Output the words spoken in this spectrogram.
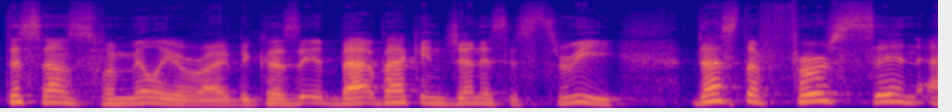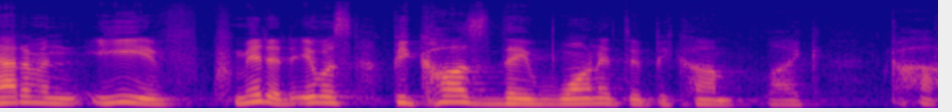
This sounds familiar, right? Because it, back, back in Genesis 3, that's the first sin Adam and Eve committed. It was because they wanted to become like God.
